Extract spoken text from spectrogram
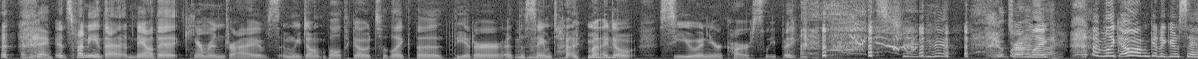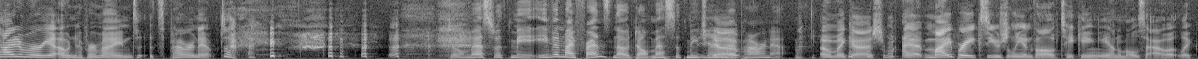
Every day. It's funny that now that Cameron drives and we don't both go to like the theater at the mm-hmm. same time, I mm-hmm. don't see you in your car sleeping. Where I'm like, by. I'm like, oh, I'm gonna go say hi to Maria. Oh, never mind. It's power nap time. Don't mess with me. Even my friends know, don't mess with me during my power nap. oh my gosh, my breaks usually involve taking animals out, like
